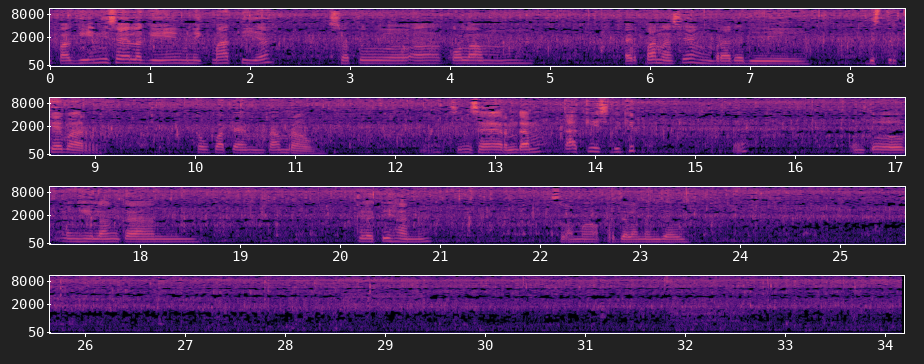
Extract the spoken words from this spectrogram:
Eh, pagi ini saya lagi menikmati ya suatu uh, kolam air panas ya yang berada di distrik Kebar, Kabupaten Tamrau. Sini saya rendam kaki sedikit ya, untuk menghilangkan keletihan ya, selama perjalanan jauh.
